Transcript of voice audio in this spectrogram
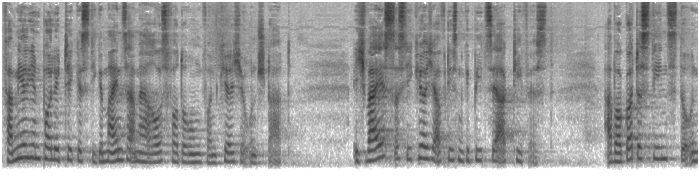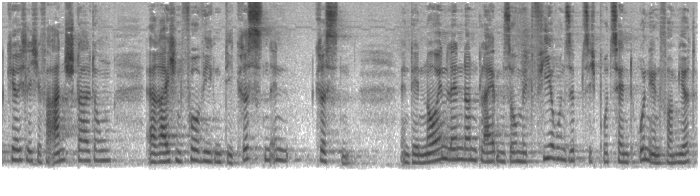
Familienpolitik ist die gemeinsame Herausforderung von Kirche und Staat. Ich weiß, dass die Kirche auf diesem Gebiet sehr aktiv ist. Aber Gottesdienste und kirchliche Veranstaltungen erreichen vorwiegend die Christen in Christen. In den neuen Ländern bleiben somit 74 Prozent uninformiert,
